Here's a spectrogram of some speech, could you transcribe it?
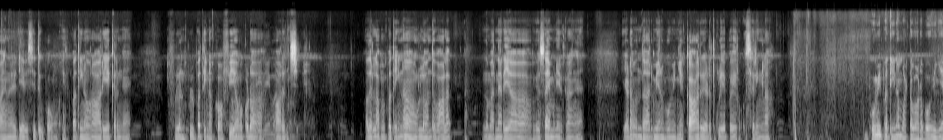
வாங்க நேரடியாக விஷயத்துக்கு போவோம். இது பார்த்திங்கன்னா ஒரு ஆறு ஏக்கருங்க. ஃபுல் அண்ட் ஃபுல் பார்த்திங்கன்னா காஃபி அவக்கூடா ஆரஞ்சு அது இல்லாமல் பார்த்திங்கன்னா உள்ளே வந்து வாழை. இந்த மாதிரி நிறையா விவசாயம் பண்ணியிருக்கிறாங்க. இடம் வந்து அருமையான போவீங்க கார் இடத்துக்குள்ளேயே போயிடும் சரிங்களா? பூமி பார்த்திங்கன்னா மட்டவாட போவீங்க.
